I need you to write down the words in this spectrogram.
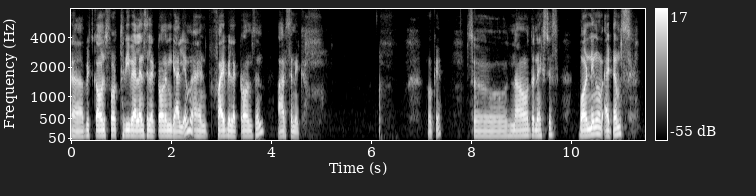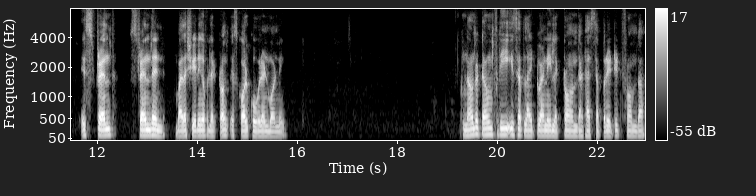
uh, which counts for 3 valence electron in gallium and 5 electrons in arsenic. Okay. So now the next is bonding of atoms is strength strengthened by the sharing of electrons is called covalent bonding. Now the term free is applied to any electron that has separated from the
